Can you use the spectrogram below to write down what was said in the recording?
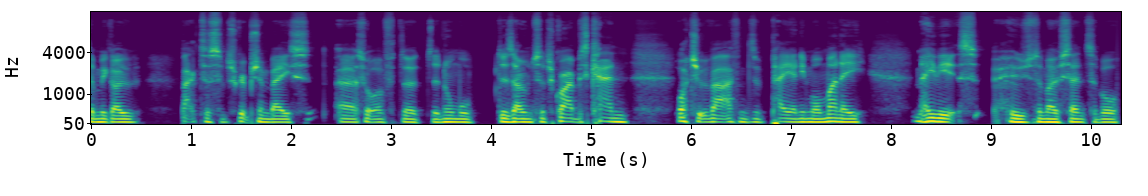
then we go back to subscription base, uh, sort of the, the normal DAZN subscribers can watch it without having to pay any more money. Maybe it's who's the most sensible,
